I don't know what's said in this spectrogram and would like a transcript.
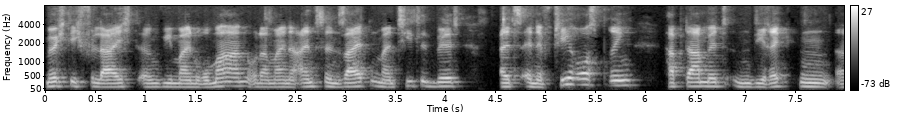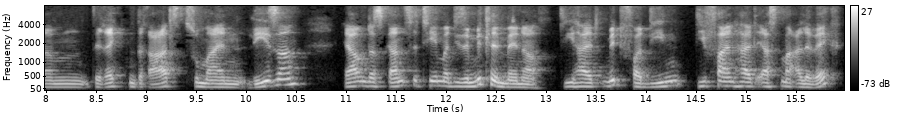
möchte ich vielleicht irgendwie meinen Roman oder meine einzelnen Seiten, mein Titelbild als NFT rausbringen, habe damit einen direkten, ähm, direkten Draht zu meinen Lesern. Ja, und das ganze Thema, diese Mittelmänner, die halt mitverdienen, die fallen halt erstmal alle weg.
